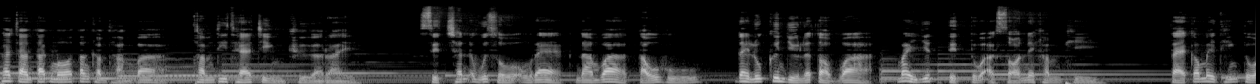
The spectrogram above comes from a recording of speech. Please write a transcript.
พระอาจารย์ตักมอตั้งคำถามว่าธรรมที่แท้จริงคืออะไรสิทธิชั้นอาวุโสองค์แรก นามว่าเต๋าหู ได้ลุกขึ้นยืนและตอบว่า ไม่ยึดติดตัวอักษรในคำพีแต่ก็ไม่ทิ้งตัว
